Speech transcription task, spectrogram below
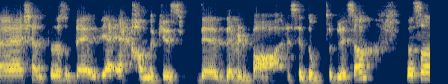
Eh, Jeg kjente det, som jeg, jeg kan jo ikke det, det vil bare se dumt ut, liksom. Men så,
